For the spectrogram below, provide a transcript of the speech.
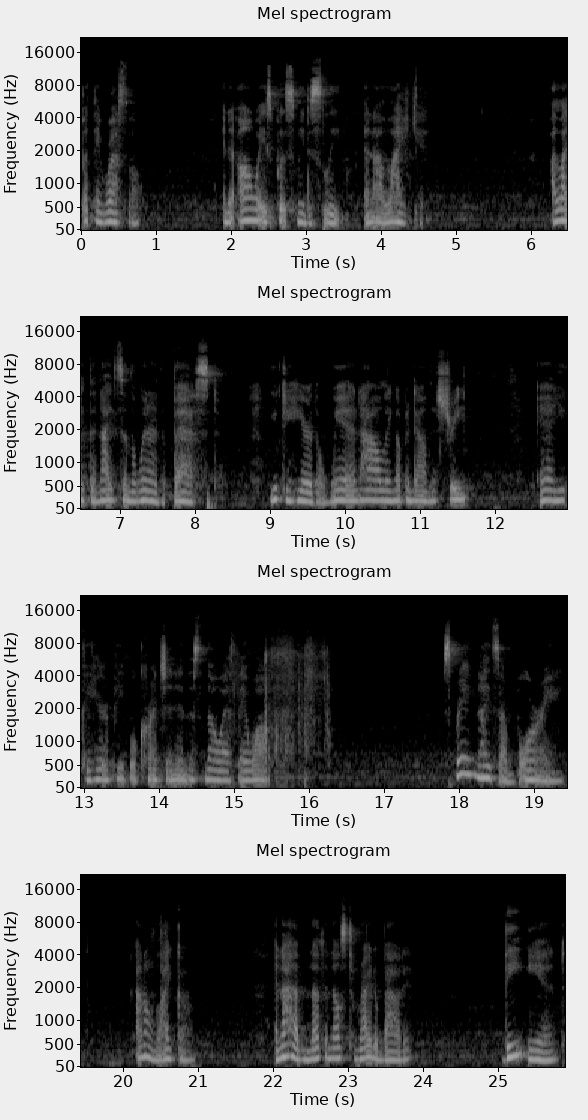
but they rustle. And it always puts me to sleep, and I like it. I like the nights in the winter the best. You can hear the wind howling up and down the street, and you can hear people crunching in the snow as they walk. Spring nights are boring. I don't like them. And I have nothing else to write about it. The End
